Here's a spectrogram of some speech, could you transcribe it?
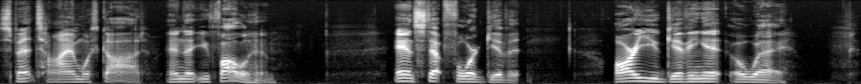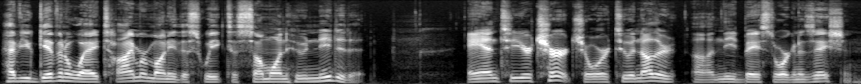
spent time with God and that you follow Him. And step four, give it. Are you giving it away? Have you given away time or money this week to someone who needed it? And to your church or to another uh, need based organization?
